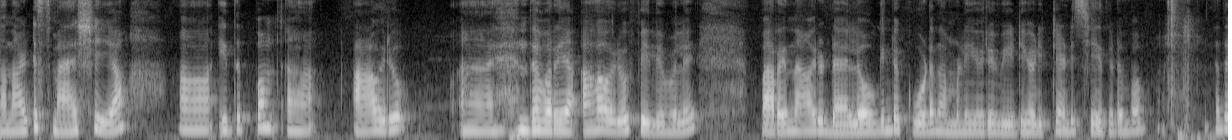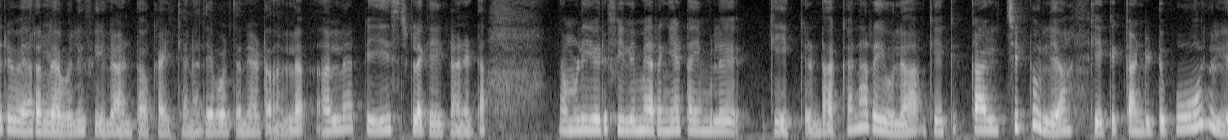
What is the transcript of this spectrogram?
നന്നായിട്ട് സ്മാഷ് ചെയ്യുക ഇതിപ്പം ആ ഒരു എന്താ പറയുക ആ ഒരു ഫിലിമിൽ പറയുന്ന ആ ഒരു ഡയലോഗിന്റെ കൂടെ നമ്മൾ ഈ ഒരു വീഡിയോ എഡിറ്റ് ആയിട്ട് ചെയ്തിടുമ്പം അതൊരു വേറെ ലെവൽ ഫീലാണ് കേട്ടോ കഴിക്കാൻ. അതേപോലെ തന്നെ കേട്ടോ നല്ല നല്ല ടേസ്റ്റുള്ള കേക്കാണ് കേട്ടോ നമ്മൾ ഈ ഒരു ഫിലിം ഇറങ്ങിയ ടൈമിൽ കേക്ക് ഉണ്ടാക്കാൻ അറിയൂല. കേക്ക് കഴിച്ചിട്ടില്ല. കേക്ക് കണ്ടിട്ട് പോലുമില്ല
